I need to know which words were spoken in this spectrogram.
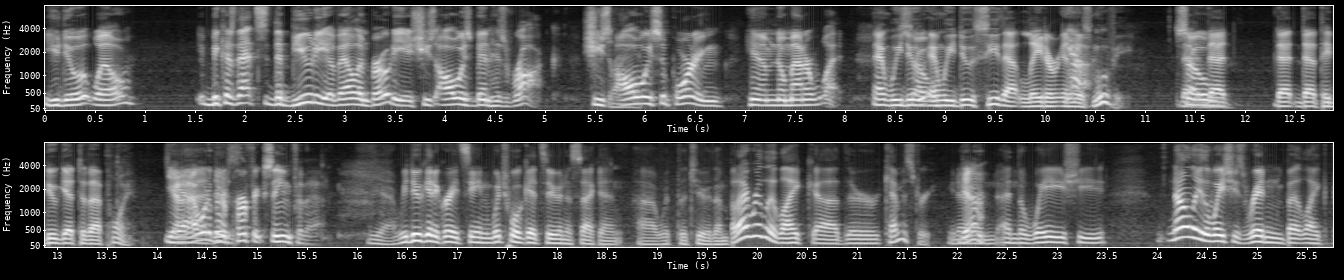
You do it well. because that's the beauty of Ellen Brody is she's always been his rock. She's always supporting him no matter what. And we do, So- and we do see that later in Yeah. this movie. That, So- that that that they do get to that point. Yeah, Yeah, that would have been a perfect scene for that. Yeah, we do get a great scene, which we'll get to in a second uh, with the two of them. But I really like uh, their chemistry, you know, Yeah. and, and the way she, not only the way she's written, but like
